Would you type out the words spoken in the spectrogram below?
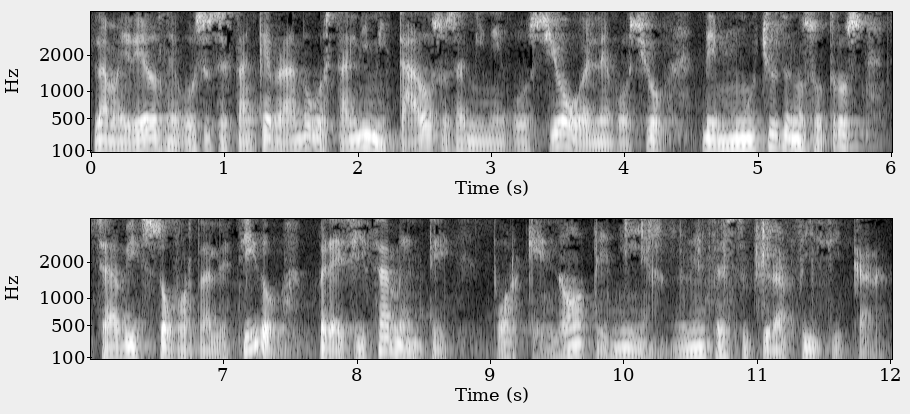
la mayoría de los negocios están quebrando o están limitados. O sea, mi negocio o el negocio de muchos de nosotros se ha visto fortalecido precisamente porque no tenía una infraestructura física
